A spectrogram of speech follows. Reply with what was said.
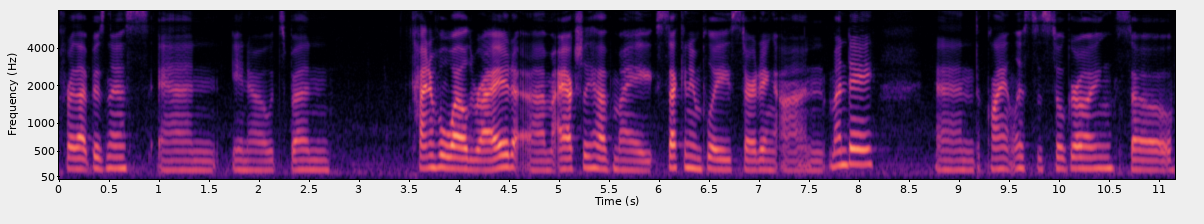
for that business. And, you know, it's been kind of a wild ride. Um, I actually have my second employee starting on Monday. And the client list is still growing, so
